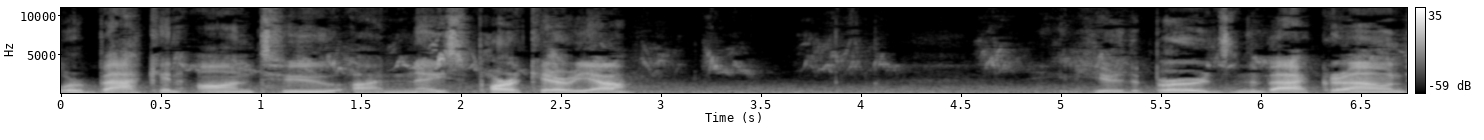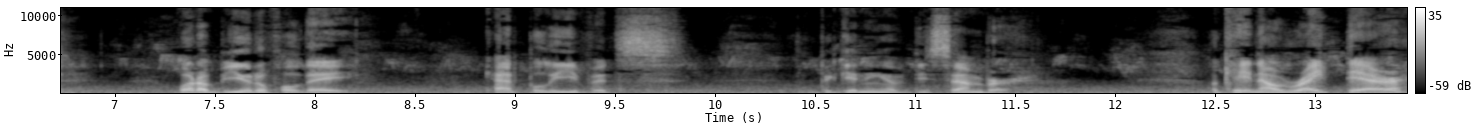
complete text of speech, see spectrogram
We're backing onto a nice park area. You can hear the birds in the background. What a beautiful day. Can't believe it's the beginning of December. Okay, now right there,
